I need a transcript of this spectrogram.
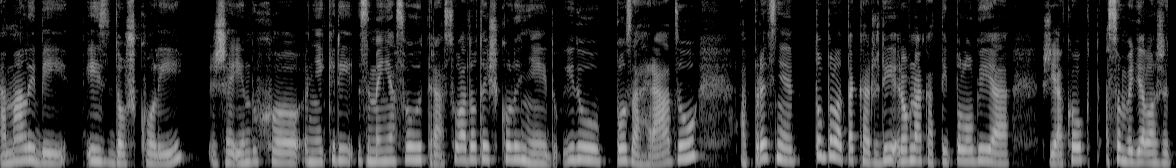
a mali by ísť do školy, že jednoducho niekedy zmenia svoju trasu a do tej školy nejdu. Idú poza hrádzu a presne to bola taká vždy rovnaká typológia žiakov a som vedela, že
